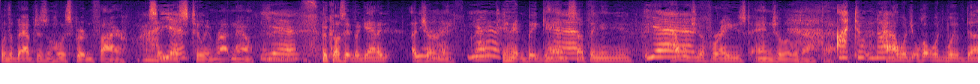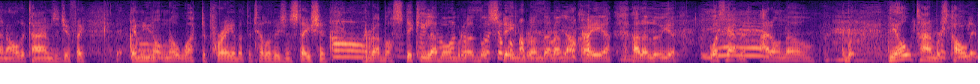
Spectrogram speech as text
with the baptism of the Holy Spirit and fire. Say yes. Yes. to Him right now Yes. because it began a, a journey Yes. and it began Yes. something in you. Yes. How would you have raised Angela without that? I don't know. How would you, what would we have done all the times that you face? And when you don't know what to pray about the television station. Oh. Rabostiki labom rabostim rondana. Hallelujah. What's happening? I don't know. But the old timers called it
